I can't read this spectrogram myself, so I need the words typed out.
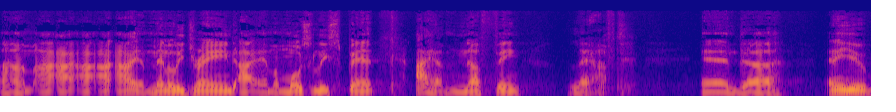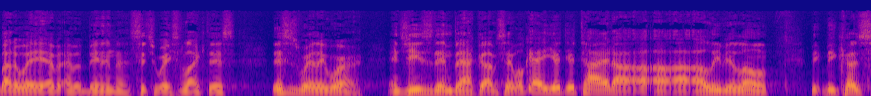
Um, I, I, I, I am mentally drained. I am emotionally spent. I have nothing left. And, uh, any of you, by the way, ever, ever been in a situation like this? This is where they were. And Jesus didn't back up and say, okay, you're, you're tired. I'll, I'll, I'll leave you alone. Be- because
